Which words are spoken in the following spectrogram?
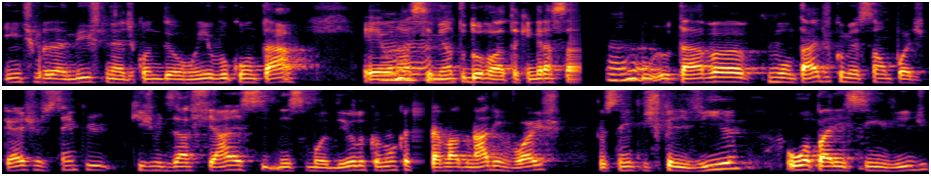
íntima da Mist, né? De quando deu ruim, eu vou contar é, o Uhum. nascimento do Rota, que é engraçado. Aham. Eu tava com vontade de começar um podcast, eu sempre quis me desafiar nesse, nesse modelo, que eu nunca tinha gravado nada em voz, eu sempre escrevia ou aparecia em vídeo.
